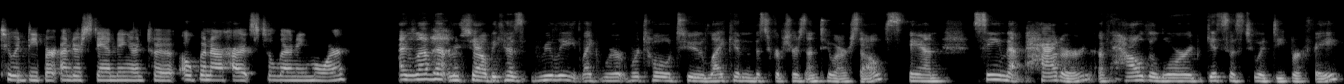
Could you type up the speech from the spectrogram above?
to a deeper understanding and to open our hearts to learning more. I love that, Michelle, because really, like we're we're told to liken the scriptures unto ourselves, and seeing that pattern of how the Lord gets us to a deeper faith,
